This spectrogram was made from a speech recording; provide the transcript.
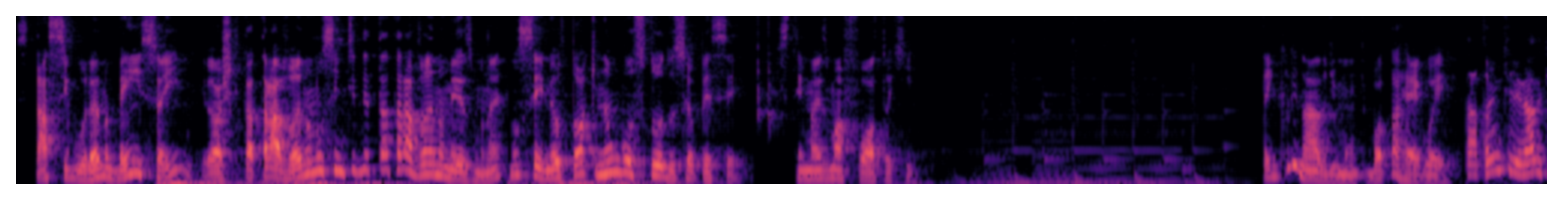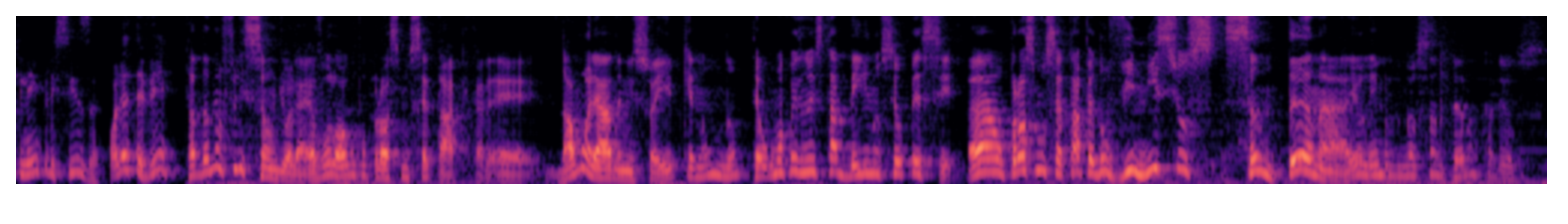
Está segurando bem isso aí? Eu acho que tá travando no sentido de tá travando mesmo, né? Não sei, meu toque não gostou do seu PC. Você tem mais uma foto aqui. Tá inclinado de monte, bota a régua aí. Tá tão inclinado que nem precisa. Olha a TV. Tá dando aflição de olhar. Eu vou logo pro próximo setup, cara. É, dá uma olhada nisso aí, porque não, não tem alguma coisa não está bem no seu PC. Ah, o próximo setup é do Vinícius Santana. Eu lembro do meu Santana. Cadê os?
